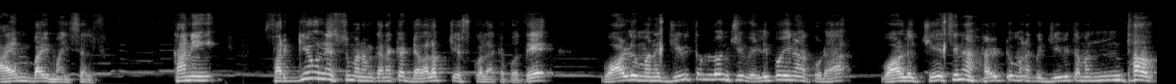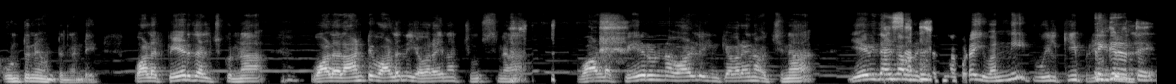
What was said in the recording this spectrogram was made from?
I'm by myself కానీ ఫర్గివ్నెస్ మనం కనుక డెవలప్ చేసుకోలేకపోతే వాళ్ళు మన జీవితంలోంచి వెళ్ళిపోయినా కూడా వాళ్ళు చేసిన హర్ట్ మనకు జీవితం అంతా ఉంటూనే ఉంటుందండి. వాళ్ళ పేరు తలుచుకున్నా వాళ్ళ లాంటి వాళ్ళని ఎవరైనా చూసినా వాళ్ళ పేరున్న వాళ్ళు ఇంకెవరైనా వచ్చినా ఏ విధంగా మనం చేసినా కూడా ఇవన్నీ విల్ కీప్ ట్రిగ్గర్ అవుతాయి.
